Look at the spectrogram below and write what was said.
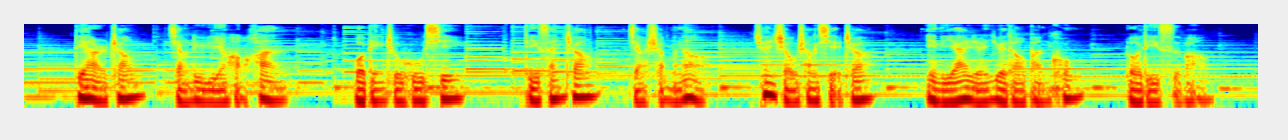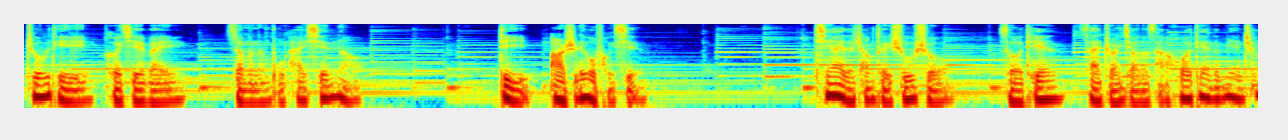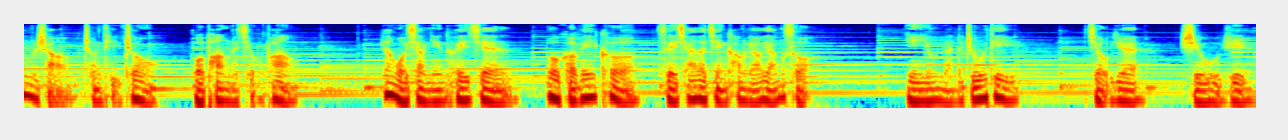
第二章讲绿林好汉。我屏住呼吸。第三章讲什么呢？卷首上写着：印第安人跃到半空，落地死亡。朱迪和杰维怎么能不开心呢？第二十六封信，亲爱的长腿叔叔，昨天在转角的杂货店的面秤上称体重，我胖了九磅。让我向您推荐洛克威克最佳的健康疗养所。您永远的朱棣，九月十五日。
